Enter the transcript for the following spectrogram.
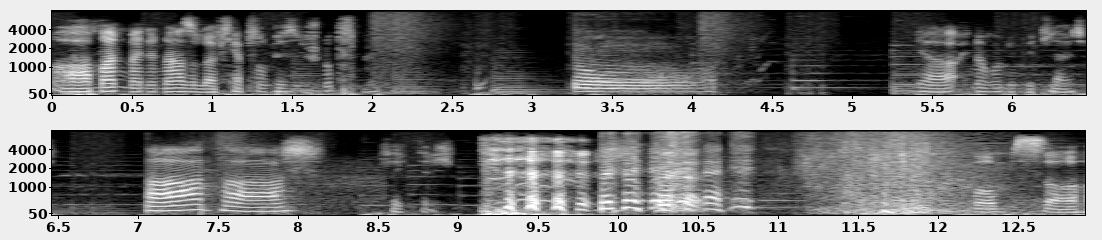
Oh Mann, meine Nase läuft. Ich hab so ein bisschen Schnupfen. Oh. Ja, eine Runde Mitleid. Haha. Fick dich. Bums, so.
